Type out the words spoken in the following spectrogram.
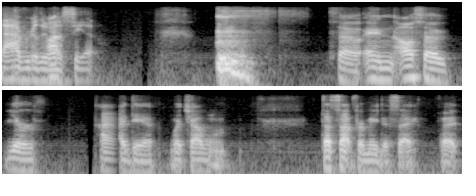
I really want to see it. So and also your idea, which I won't. That's not for me to say, but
